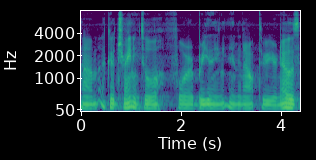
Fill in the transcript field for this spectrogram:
um, a good training tool for breathing in and out through your nose.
